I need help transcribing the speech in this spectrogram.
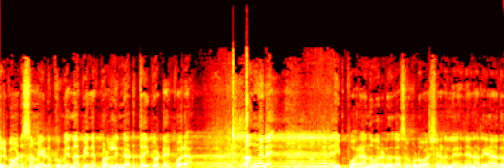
ഒരുപാട് സമയമെടുക്കും. എന്നാൽ പിന്നെ പള്ളിന്റെ അടുത്തായിക്കോട്ടെ പോരാ. അങ്ങനെ ഈ പോരാ എന്ന് പറയുന്നത് കാസർഗോഡ് ഭാഷയാണ് അല്ലേ ഞാൻ അറിയാതെ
